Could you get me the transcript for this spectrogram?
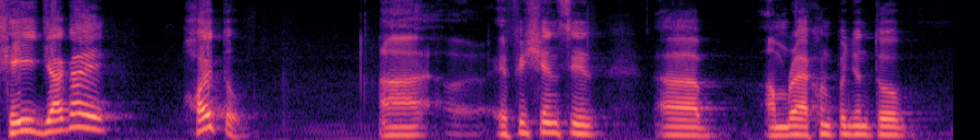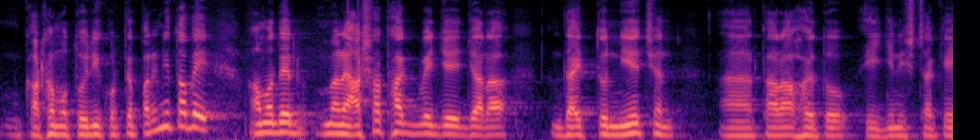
সেই জায়গায় হয়তো এফিসিয়েন্সির আমরা এখন পর্যন্ত কাঠামো তৈরি করতে পারিনি, তবে আমাদের মানে আশা থাকবে যে যারা দায়িত্ব নিয়েছেন তারা হয়তো এই জিনিসটাকে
